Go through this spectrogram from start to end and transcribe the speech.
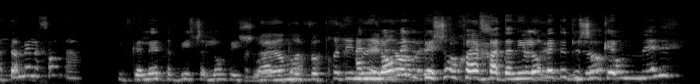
אתה מלך העולם. תתגלה, תביא שלום אני וישועה לא אעמוד. בפחדים אני האלה. לא עומדת בשום פחד, אני לא עומדת בשום לא כאב. עומדת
